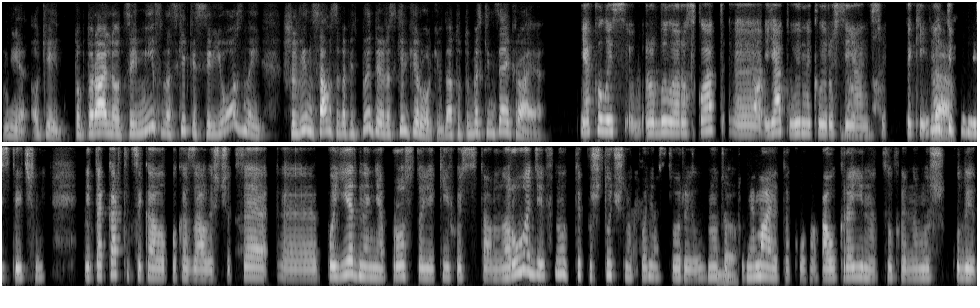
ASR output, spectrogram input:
Ні, окей. Тобто, реально, цей міф наскільки серйозний, що він сам себе підпитує вже скільки років, да? тобто без кінця і края. Я колись робила розклад, е, як виникли росіянці. Такий, ну, Да. типу містичний. І так карти цікаво показали, що це е, поєднання просто якихось там народів, ну, типу, штучно поняв, створили. Ну, Да. тобто немає такого. А Україна, слухай, ну ми ж куди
